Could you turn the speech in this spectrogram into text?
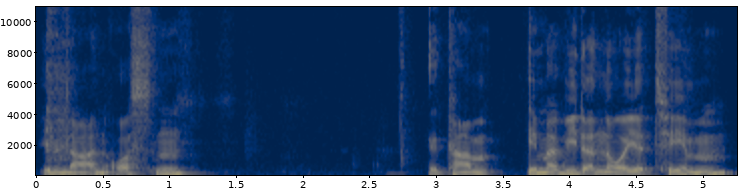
im Nahen Osten. Kamen immer wieder neue Themen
